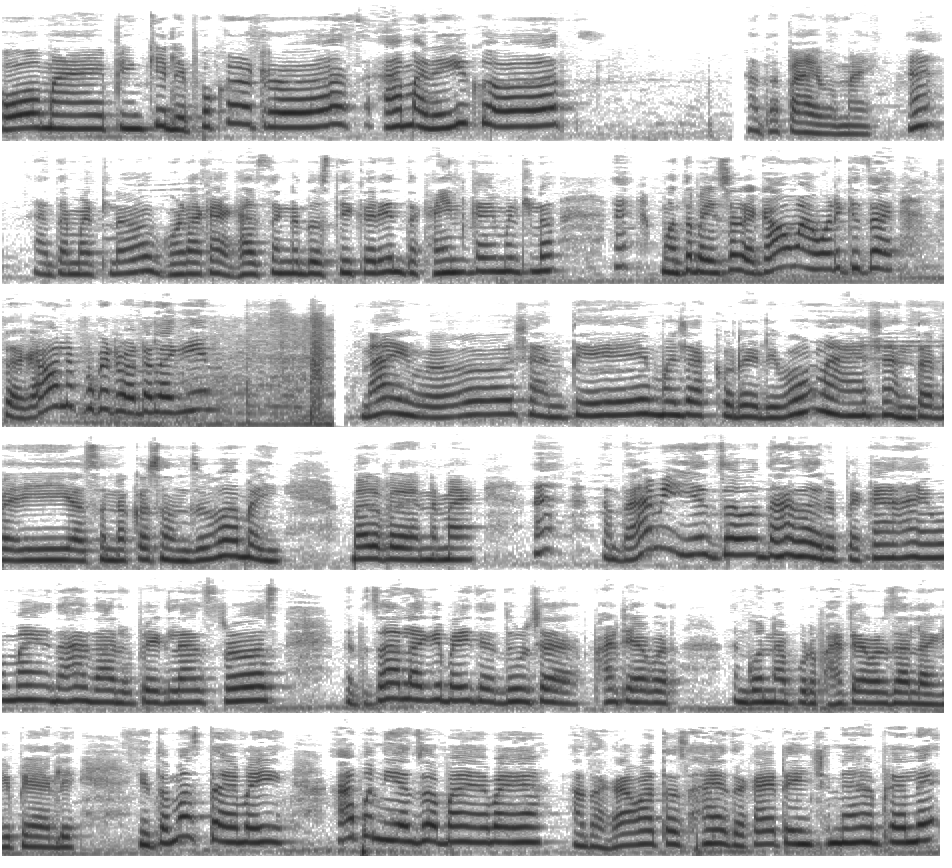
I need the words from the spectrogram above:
हो माय पिंकीले फुकट रस आम्हाला इकत आता पाय हो, माय. आता म्हटलं घोडा काय घासंग दोस्ती करीन तर खाईन काय म्हटलं? मग तर बाई सगळं गाव आवडकीच आहे. सगळं गावाला फुकट वाटा लागेल. नाही व शांती मजाक करू राहिली हो माय शांताबाई असं नका समजू हो बाई. बरोबर आहे ना माय? दहा आता आम्ही येत जाऊ दहा दहा रुपये. काय आहे व माय? दहा दहा रुपये ग्लास रस इथं जा लागे बाई त्या दूरच्या फाट्यावर गोनापूर फाट्यावर जा लागे प्यायले. इथं मस्त आहे बाई. आपण येत जाऊ बाया बाया. आता गावातच आहे तर काय टेन्शन आहे आपल्याला.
